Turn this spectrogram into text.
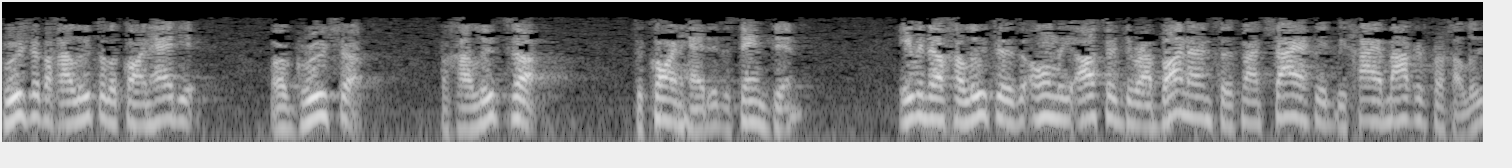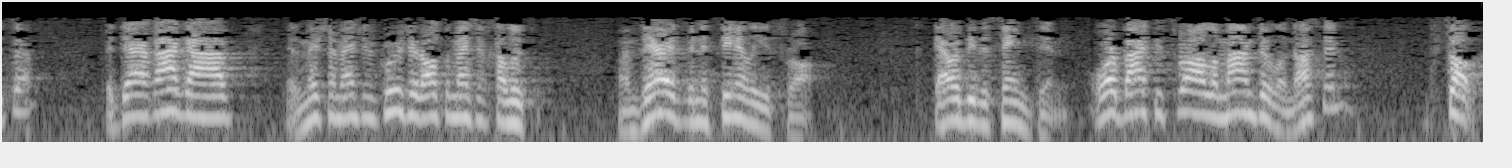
Grusha b'chalutza l'kohen hedyet, or grusha b'chalutza the kohen hedyet, the same din. Even though chalutza is only usher derabanan, so it's not shaykh, it'd be chayav malchus for chalutza. But derech agav, the Mishnah mentions grusha, it also mentions chalutza. When there has been a sin Yisrael, that would be the same din. Or bas Yisrael lamam nothing. So,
